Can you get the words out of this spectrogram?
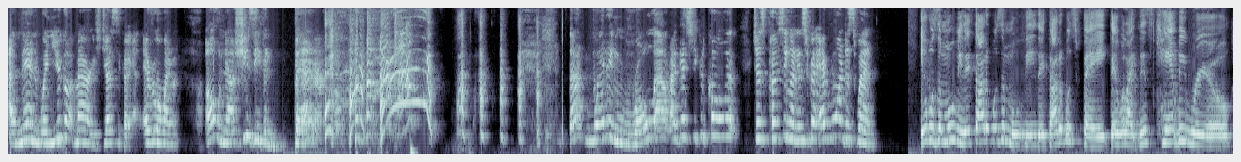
And then when you got married Jessica, everyone went, oh, now she's even better. that wedding rollout, I guess you could call it, just posting on Instagram, everyone just went, it was a movie. They thought it was a movie. They thought it was fake. They were like, this can't be real.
